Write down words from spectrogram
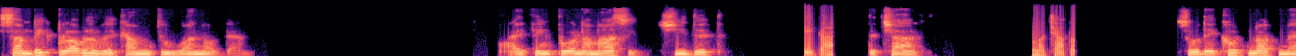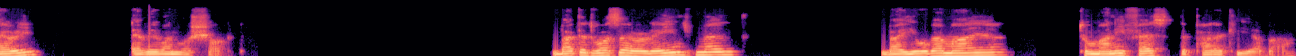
Some big problem will come to one of them. I think Paurnamasi, she did the chart. So they could not marry. Everyone was shocked. But it was an arrangement by Yoga Maya to manifest the Parakiyabha.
